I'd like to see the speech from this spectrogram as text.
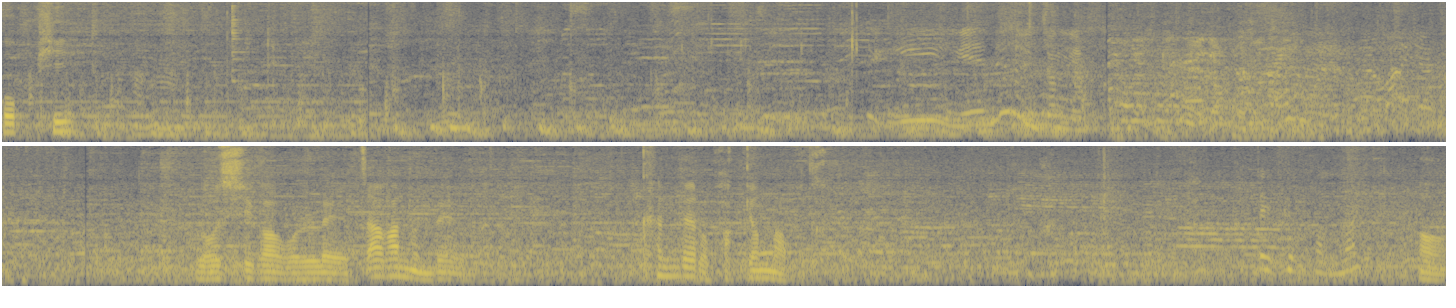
호피 이 위에는 일정이야. 러시가 원래 작았는데 큰 데로 바뀌었나 보다. 그때 그 봤나? 어.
